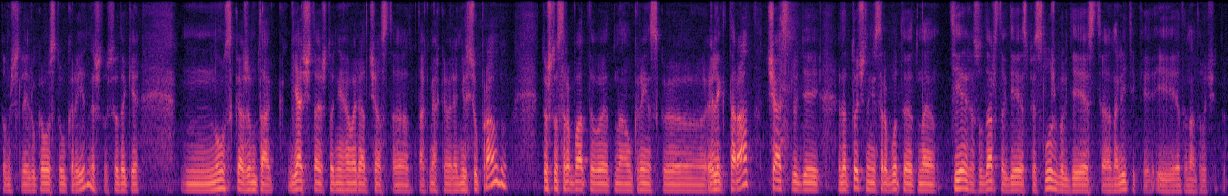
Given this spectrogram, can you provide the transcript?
в том числе и руководство Украины, что все-таки ну, скажем так, я считаю, что они говорят часто, так мягко говоря, не всю правду. То, что срабатывает на украинскую электорат, часть людей, это точно не сработает на те государства, где есть спецслужбы, где есть аналитики, и это надо учитывать.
